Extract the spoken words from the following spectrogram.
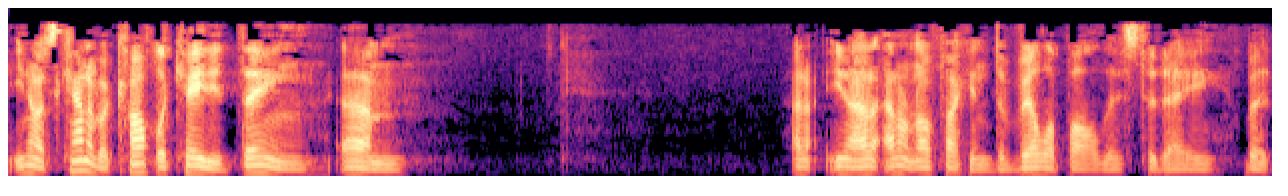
you know, it's kind of a complicated thing. Um, I don't, you know, I don't know if I can develop all this today, but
